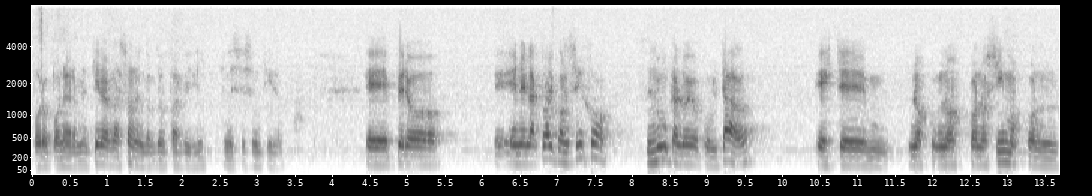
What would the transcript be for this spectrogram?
por oponerme. Tiene razón el doctor Parrilli en ese sentido. Eh, pero eh, en el actual Consejo nunca lo he ocultado. Este, nos, conocimos con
